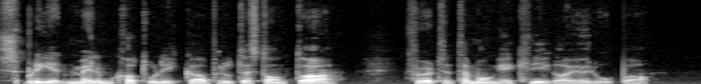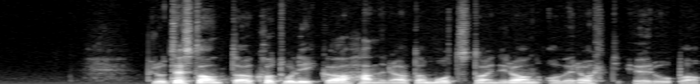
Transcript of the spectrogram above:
Spliden mellom katolikker og protestanter førte til mange kriger i Europa. Protestanter og katolikker henrettet motstanderne overalt i Europa.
